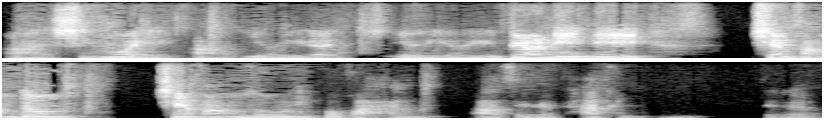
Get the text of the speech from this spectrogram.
啊，行为啊，有一个有有一个，比如你你欠房东欠房租你不还啊，这个他可能这个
